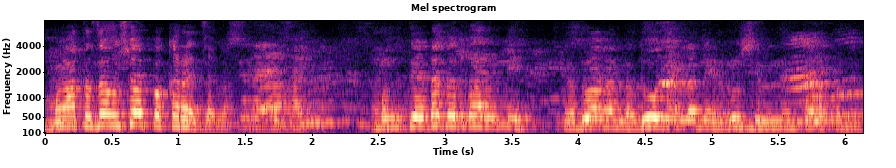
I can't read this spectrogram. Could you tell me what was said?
मग आता जाऊन स्वयंपाक करायचा का. मग ते डब्यात घालून ने त्या दोघांना दोघांना नाही ऋषीला नाही त्याला पण नाही.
